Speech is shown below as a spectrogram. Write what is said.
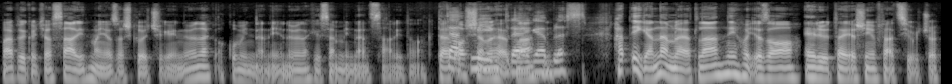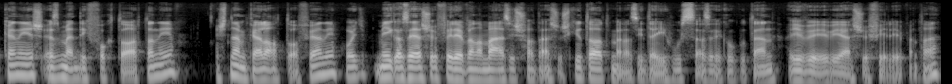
már pedig, hogyha a szállítmányozás költségei nőnek, akkor minden ilyen nőnek, hiszen mindent szállítanak. Tehát, Tehát azt sem lehet látni. lesz. Hát igen, nem lehet látni, hogy ez a erőteljes infláció csökkenés, ez meddig fog tartani, és nem kell attól félni, hogy még az első fél évben a bázis hatás is kitart, mert az idei 20%-ok után a jövő évi első fél évben. Ha?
